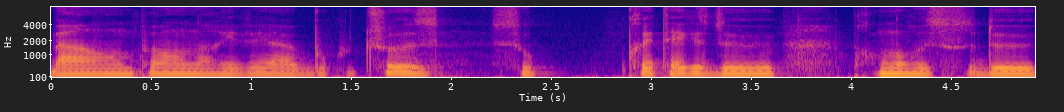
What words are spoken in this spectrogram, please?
bah, on peut en arriver à beaucoup de choses sous prétexte de prendre de,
